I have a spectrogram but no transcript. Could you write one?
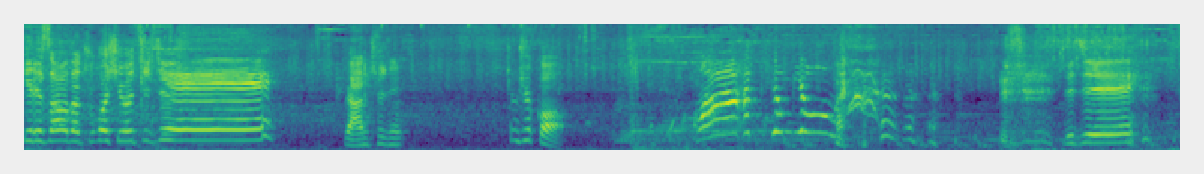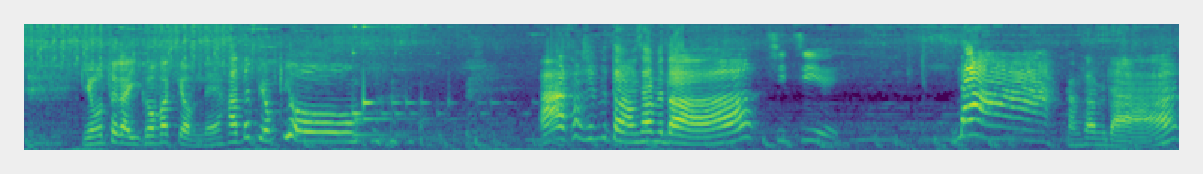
지들끼리 싸우다 죽어 쉬웠지지? 왜 안 추지? 춤출까? 와 하트 뿅뿅 지지? 이모트가 이거밖에 없네. 하트 뿅뿅 아 30부터 감사합니다. 지지율. 나! 감사합니다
